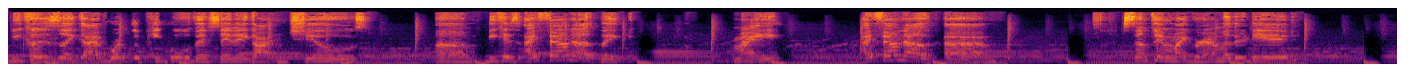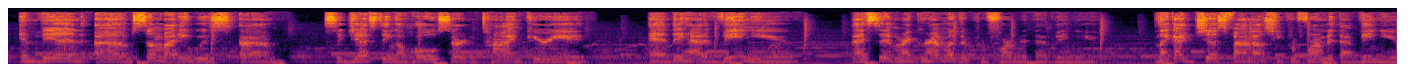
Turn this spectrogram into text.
Because like I've worked with people that say they gotten chills um because I found out like my I found out um something my grandmother did and then um somebody was um suggesting a whole certain time period and they had a venue. I said, My grandmother performed at that venue. Like, I just found out she performed at that venue,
